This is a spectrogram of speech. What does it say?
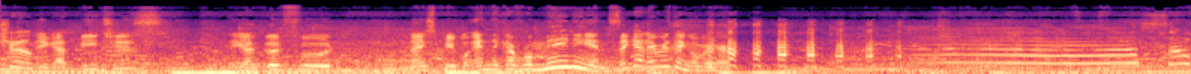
True. They got beaches, they got good food, nice people, and they got Romanians. They got everything over here. So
